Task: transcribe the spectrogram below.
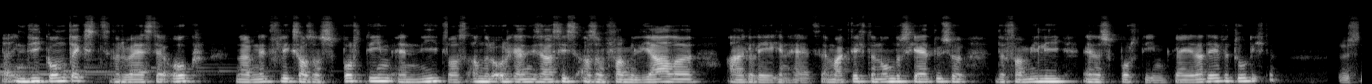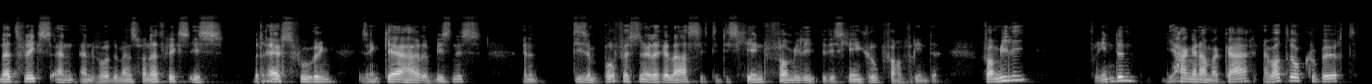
In die context verwijst hij ook naar Netflix als een sportteam en niet zoals andere organisaties als een familiale aangelegenheid. Hij maakt echt een onderscheid tussen de familie en een sportteam. Kan je dat even toelichten? Dus Netflix, en, en voor de mensen van Netflix, is bedrijfsvoering is een keiharde business. En het is een professionele relatie. Dit is geen familie, dit is geen groep van vrienden. Familie, vrienden, die hangen aan elkaar. En wat er ook gebeurt,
